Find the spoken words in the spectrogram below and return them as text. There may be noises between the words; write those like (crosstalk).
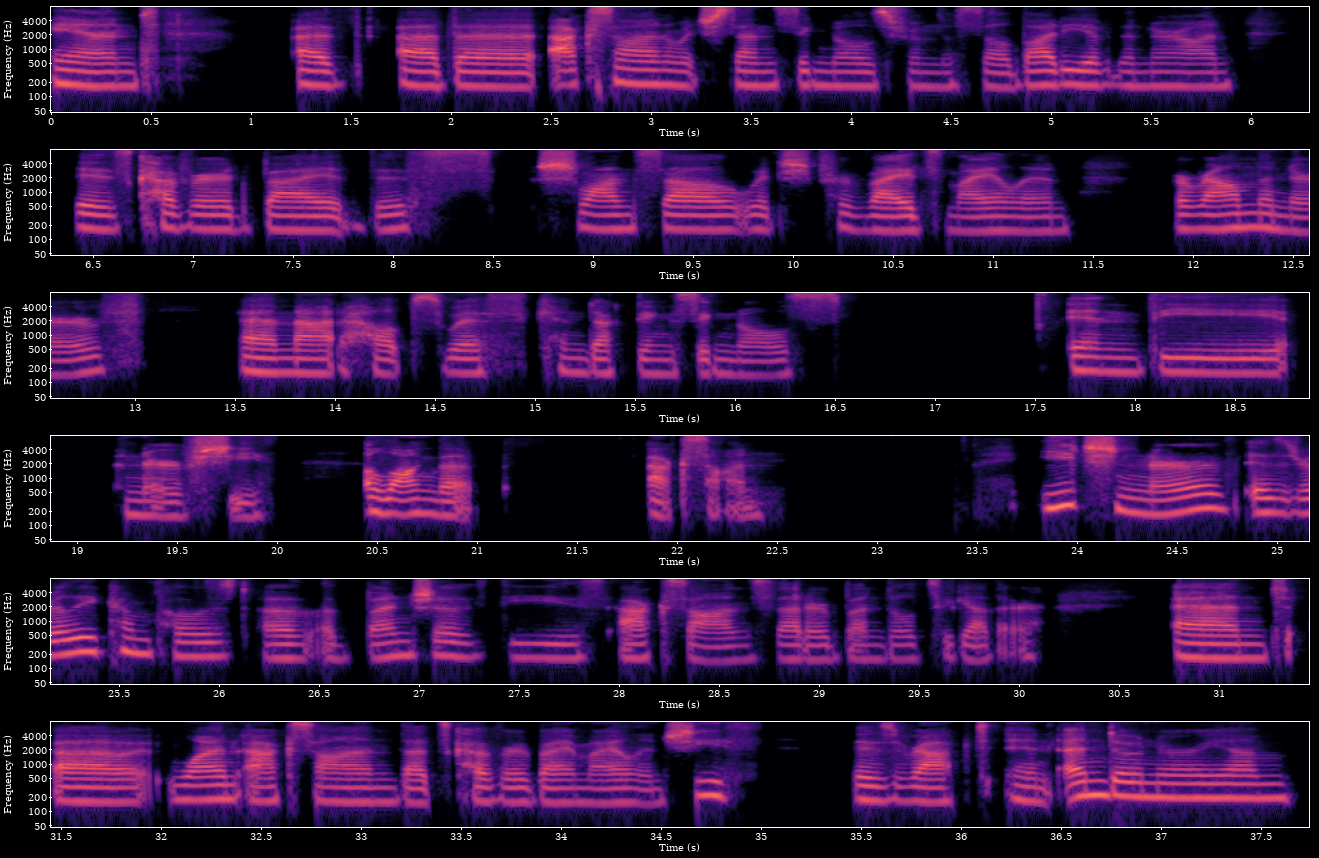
and uh, uh, the axon, which sends signals from the cell body of the neuron, is covered by this Schwann cell, which provides myelin around the nerve, and that helps with conducting signals in the nerve sheath along the axon. Each nerve is really composed of a bunch of these axons that are bundled together. And uh, one axon that's covered by a myelin sheath is wrapped in endoneurium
